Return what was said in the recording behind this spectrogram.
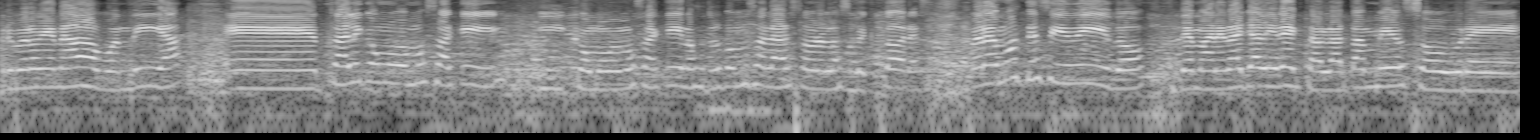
primero que nada, buen día. Eh, tal y como vemos aquí, y como vemos aquí, nosotros vamos a hablar sobre los vectores, pero hemos decidido de manera ya directa hablar también sobre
